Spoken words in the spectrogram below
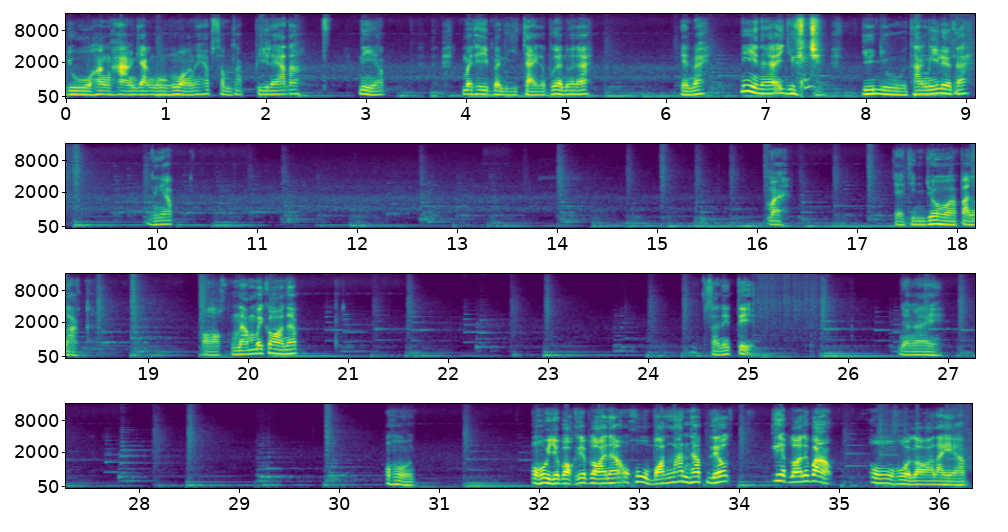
อยู่ห่างๆอย่างห่วงๆนะครับสำหรับปีแรกนะนี่ครับ ไม่ได้มาดีใจกับเพื่อนด้วยนะ เห็นไหมนี่นะยืน ยืนอยู่ทางนี้เลยนะนี่ครับมาเจจินโยครับปันหลัก ออกนำไว้ก่อนนะครับสนิติ ยังไง โอ้โห โอ้โหอย่าบอกเรียบร้อยนะ โอ้โห บอลลั่นครับ เลี้ยวเรียบร้อยหรือเปล่า โอ้โห รออะไรครับ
